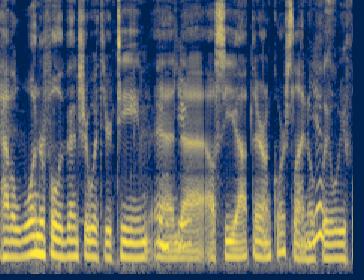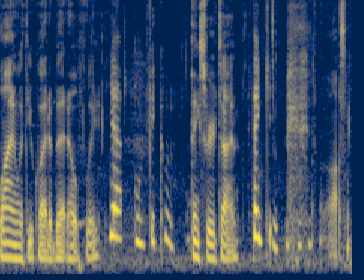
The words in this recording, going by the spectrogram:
Have a wonderful adventure with your team, Thank and you. Uh, I'll see you out there on course line. Hopefully, Yes. we'll be flying with you quite a bit. Hopefully, Yeah, it would be cool. thanks for your time. Thank you. Awesome.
